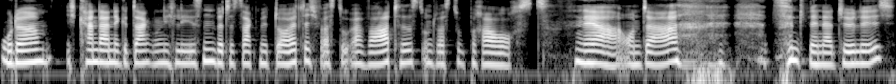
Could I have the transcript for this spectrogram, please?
Oder ich kann deine Gedanken nicht lesen, bitte sag mir deutlich, was du erwartest und was du brauchst. Ja, und da sind wir natürlich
